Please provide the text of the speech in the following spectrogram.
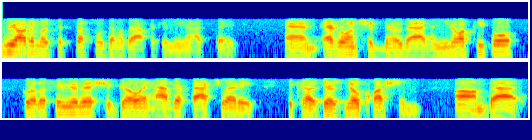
we are the most successful demographic in the United States, and everyone should know that. And you know what, people who are listening to this should go and have their facts ready, because there's no question um, that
